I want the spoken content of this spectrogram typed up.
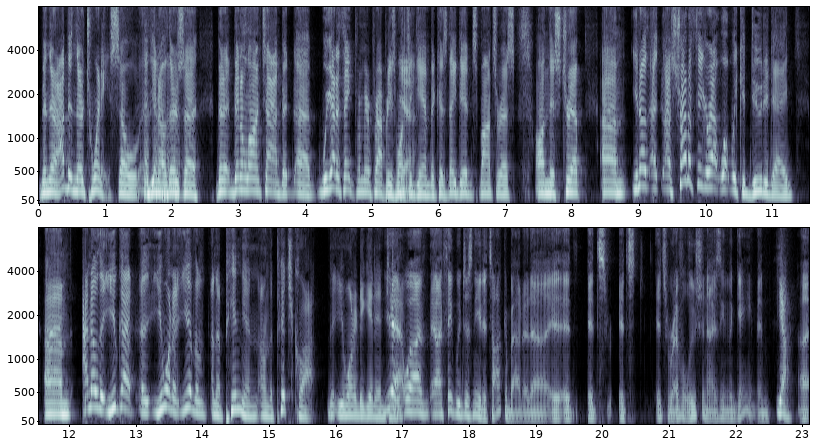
been there. I've been there 20. So, you know, there's a, been, been a long time, but uh, we got to thank Premier Properties once Yeah. again because they did sponsor us on this trip. Um, you know, I, I was trying to figure out what we could do today. Um, I know that you got, uh, you want to, you have a, an opinion on the pitch clock that you wanted to get into. Yeah, well, I, I think we just need to talk about it. Uh, it, it it's it's it's revolutionizing the game, and Yeah. uh,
